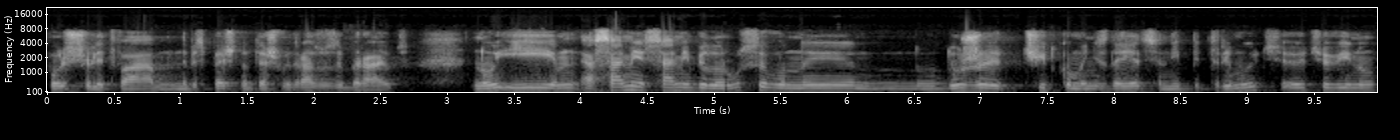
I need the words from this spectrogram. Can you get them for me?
Польща, Літва небезпечно теж відразу забирають. Ну і а самі самі білоруси вони ну, дуже чітко, мені здається, не підтримують е, цю війну.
